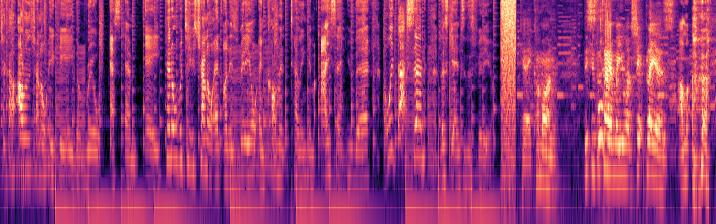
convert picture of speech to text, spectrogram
Check out Aaron's channel aka The Real SMA. Head over to his channel and on his video and comment telling him I sent you there. And with that said, let's get into this video. Okay, come on. This is the time where you want shit players. I'm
